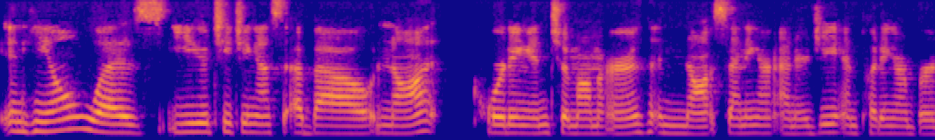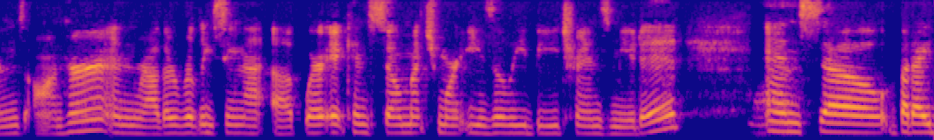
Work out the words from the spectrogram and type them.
in Heal was you teaching us about not cording into Mama Earth and not sending our energy and putting our burdens on her and rather releasing that up where it can so much more easily be transmuted. Yeah. And so, but I,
